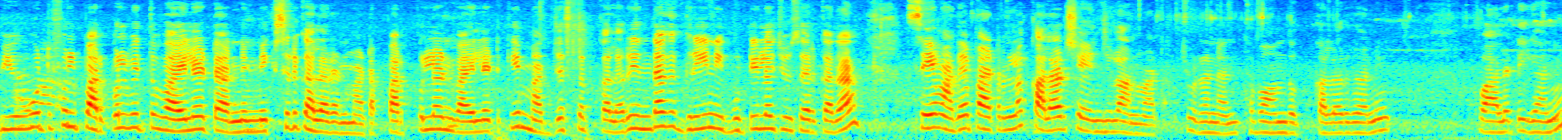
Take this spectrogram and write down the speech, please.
బ్యూటిఫుల్ పర్పుల్ విత్ వైలెట్ అండి. మిక్స్డ్ కలర్ అనమాట పర్పుల్ అండ్ వైలెట్కి మధ్యస్థ కలర్. ఇందాక గ్రీన్ ఈ బుట్టీలో చూసారు కదా? సేమ్ అదే ప్యాటర్న్లో కలర్ చేంజ్లో అనమాట చూడండి ఎంత బాగుందో కలర్ కానీ క్వాలిటీ కానీ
